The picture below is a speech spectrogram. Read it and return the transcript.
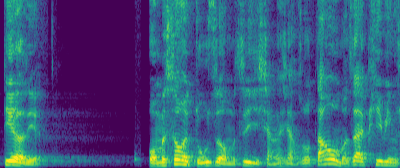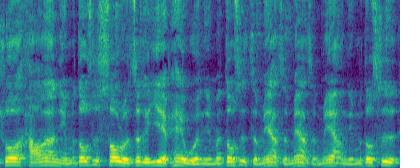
第二点。我们身为读者，我们自己想一想，说当我们在批评说，好，那你们都是收了这个叶佩文，你们都是怎么样怎么样怎么样，你们都是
